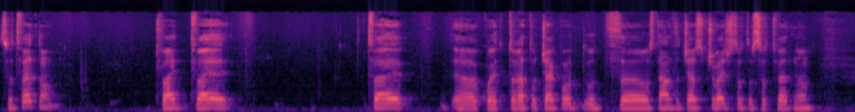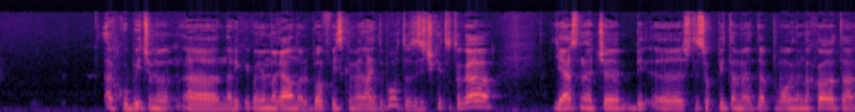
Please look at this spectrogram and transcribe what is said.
Съответно, това е, това е, това е което Тората очаква от, от останалата част от човечеството. Съответно, ако обичаме, а, нали, ако имаме реална любов, искаме най-доброто за всички, то тогава ясно е, че а, ще се опитаме да помогнем на хората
